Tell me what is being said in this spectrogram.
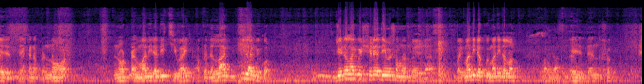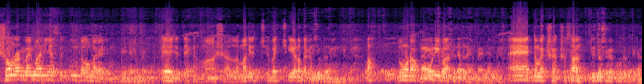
এই যে দেখেন আপনার নট। নটটা মাদিরা দিচ্ছি ভাই। আপনাদের লাগবে কি লাগবে কর? যেটা লাগবে সেটা দিবে সম্রাট ভাই এটা আছে। ভাই মাদিটা কই? মাদিটা লন। এই যে দেন দর্শক সম্রাট ভাই মানি আজকে তুল কালাম লাগাই দিব। এই দেখেন ভাই। এই যে দেখেন মাশাআল্লাহ মাদির ভাই ইয়েটা দেখেন। চোখটা দেখেন বাহ পরিবার। দেখেন ভাই, একদম একশো একশো সারান দুই দর্শকের কবুতর এটা?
